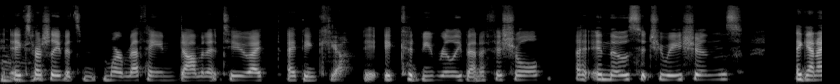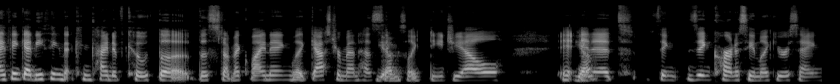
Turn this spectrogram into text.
Mhm. especially if it's more methane dominant too, I I think Yeah. it, it could be really beneficial uh, in those situations. Again, I think anything that can kind of coat the the stomach lining, like Gastromend has Yeah. things like DGL in, Yeah. in it, think zinc carnosine, like you were saying,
